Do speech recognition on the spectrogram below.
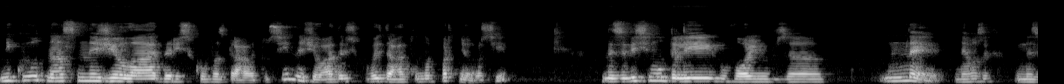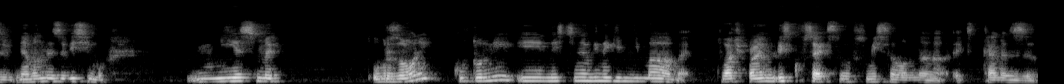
Никой от нас не желая да рискува здравето си, не желая да рискува здравето на партньора си. Независимо дали говорим за... Не, няма, за... няма независимо. Ние сме образовани, културни и наистина винаги внимаваме. Това, че правим рисков секс в смисъла на екстремен за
